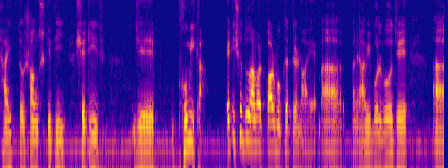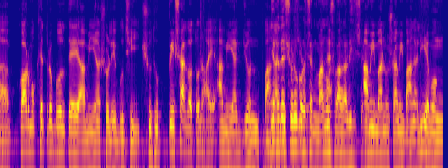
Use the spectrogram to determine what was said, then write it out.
সাহিত্য, সংস্কৃতি, সেটির যে ভূমিকা, এটি শুধু আমার কর্মক্ষেত্রে নয় মানে আমি বলব যে কর্মক্ষেত্র বলতে আমি আসলে বুঝি শুধু পেশাগত নয় আমি একজন বাঙালি শুরু করেছেন মানুষ বাঙালি হিসেবে। আমি মানুষ আমি বাঙালি এবং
